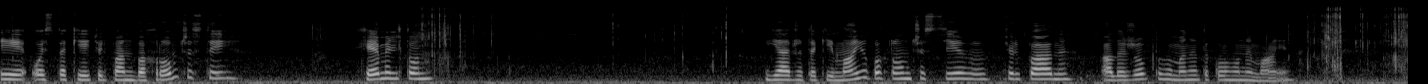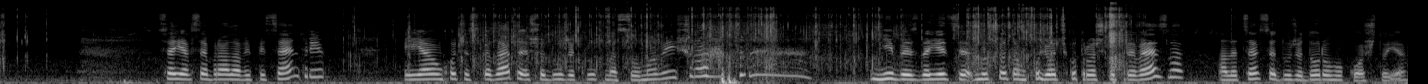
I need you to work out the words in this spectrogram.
І ось такий тюльпан бахромчастий, Хемільтон. Я вже такі маю бахромчасті е, тюльпани, але жовтого в мене такого немає. Це я все брала в епіцентрі. І я вам хочу сказати, що дуже крупна сума вийшла. Ніби здається, ну що там, кульочку трошки привезла, але це все дуже дорого коштує.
